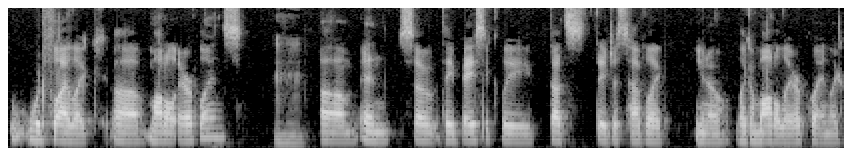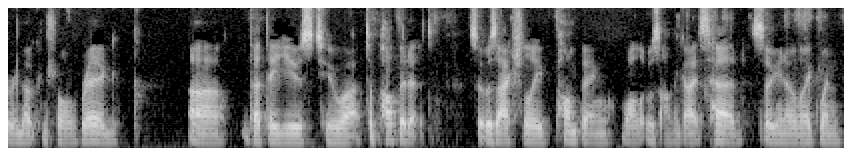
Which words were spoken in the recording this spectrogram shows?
would fly like uh, model airplanes, mm-hmm. um, and so they basically that's they just have like you know like a model airplane like a remote control rig uh, that they use to uh, to puppet it. So it was actually pumping while it was on the guy's head. So you know, like when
